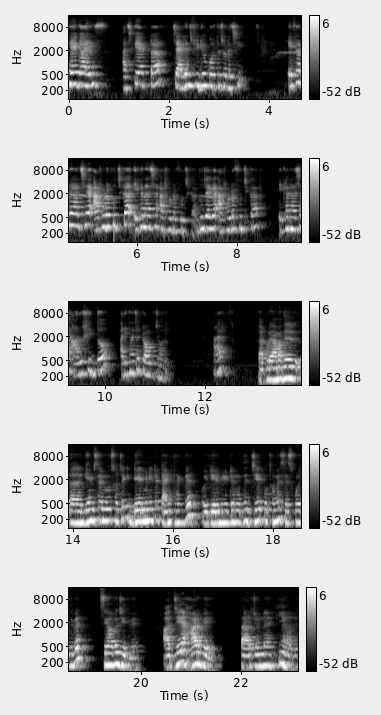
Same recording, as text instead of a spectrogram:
হে গাইস আজকে একটা চ্যালেঞ্জ ভিডিও করতে চলেছি। এখানে আছে আঠেরোটা ফুচকা এখানে আছে আঠেরোটা ফুচকা। দু জায়গায় আঠেরোটা ফুচকা এখানে আছে আলু সিদ্ধ আর এখানে আছে টক জল। আর? তারপরে আমাদের গেমসের রুলস হচ্ছে কি দেড় মিনিটের টাইম থাকবে। ওই দেড় মিনিটের মধ্যে যে প্রথমে শেষ করে দিবে সে হবে জিতবে। আর যে হারবে তার জন্য কি হবে?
